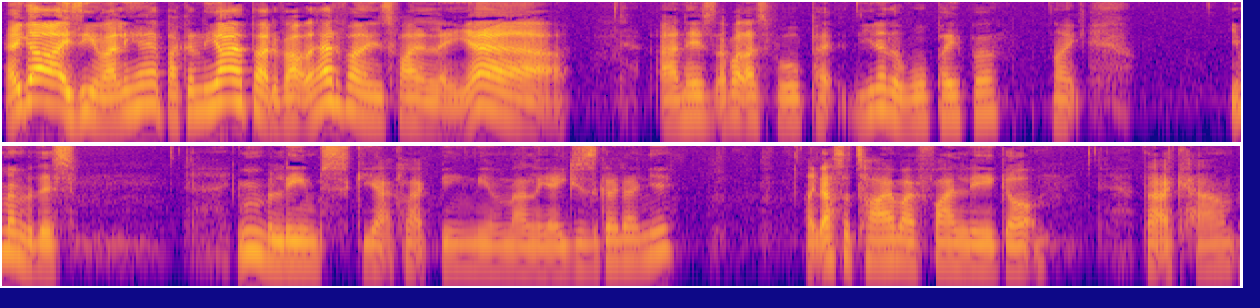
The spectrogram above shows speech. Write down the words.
Hey guys, Ian Riley here, back on the iPad without the headphones finally, yeah! And here's about this wallpaper, you know the wallpaper? Like, you remember this? You remember Liam Skiaklak being Liam Riley ages ago, don't you? Like, that's the time I finally got that account.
